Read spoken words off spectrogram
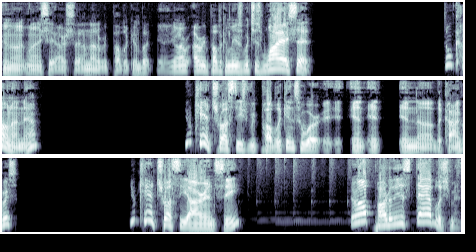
you know, when I say our side, I'm not a Republican, but you know, our, our Republican leaders, which is why I said, don't count on them. You can't trust these Republicans who are in in in uh, the Congress. You can't trust the RNC. They're all part of the establishment.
